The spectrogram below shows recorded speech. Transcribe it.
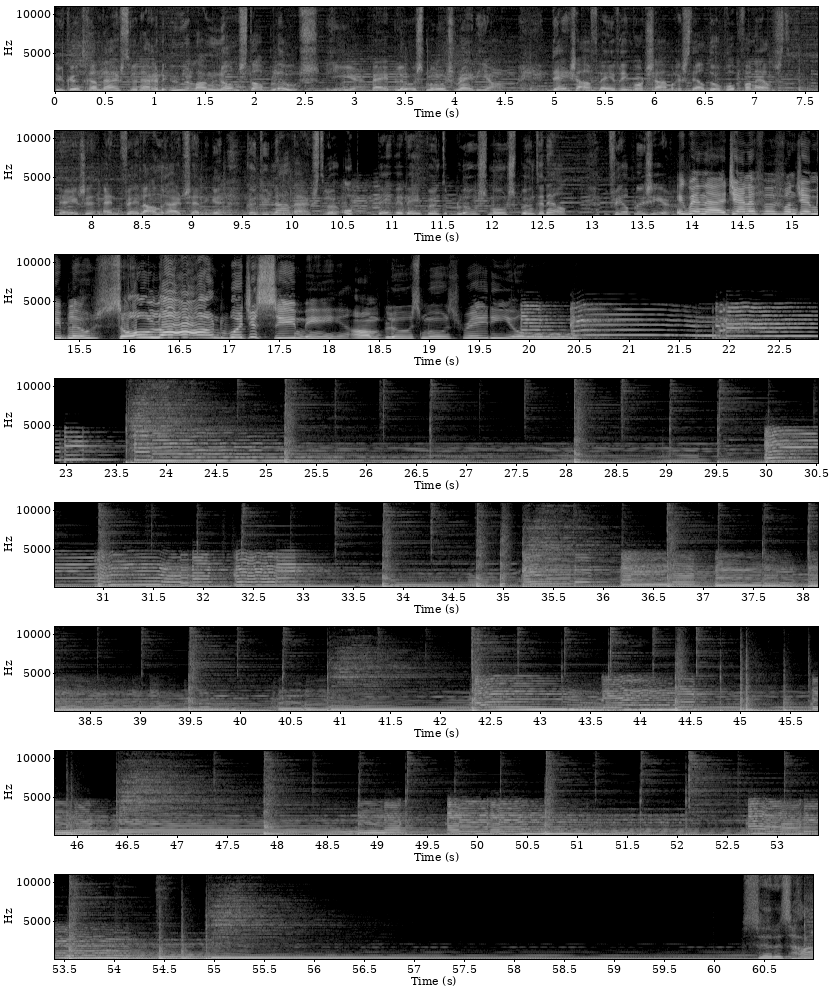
U kunt gaan luisteren naar een uur lang non-stop blues hier bij Blues Moose Radio. Deze aflevering wordt samengesteld door Rob van Elst. Deze en vele andere uitzendingen kunt u naluisteren op www.bluesmoose.nl. Veel plezier. Ik ben uh, Jennifer van Jimmy Blues. So long would you see me on Blues Moose Radio. Said it's hot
